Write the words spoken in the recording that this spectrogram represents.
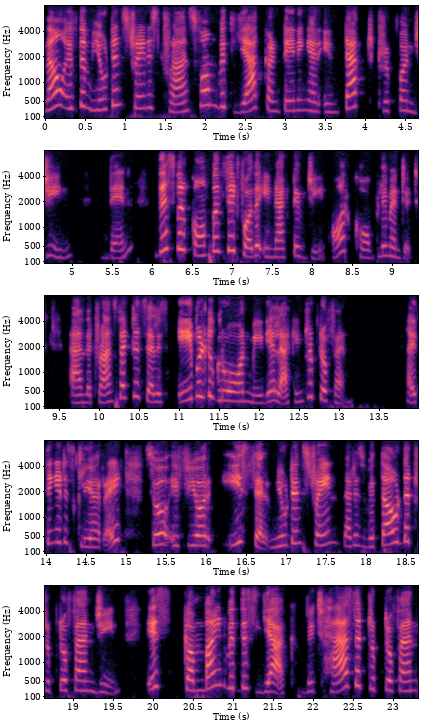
Now if the mutant strain is transformed with yak containing an intact trip1 gene then this will compensate for the inactive gene or complement it and the transfected cell is able to grow on media lacking tryptophan. I think it is clear, right? So if your yeast cell mutant strain that is without the tryptophan gene is combined with this yak which has the tryptophan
